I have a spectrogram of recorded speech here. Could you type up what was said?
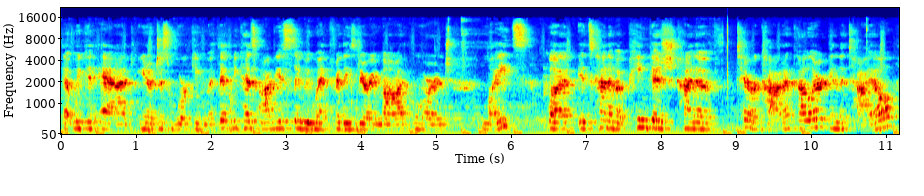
that we could add, you know, just working with it because obviously we went for these very mod orange lights, but it's kind of a pinkish kind of terracotta color in the tile.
